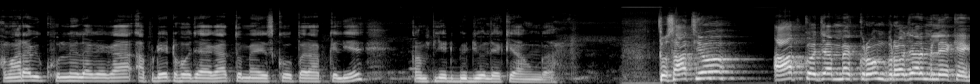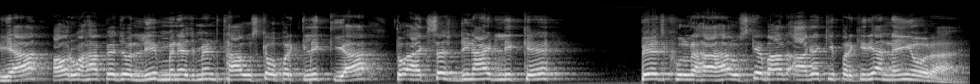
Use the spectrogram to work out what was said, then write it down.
हमारा भी खुलने लगेगा, अपडेट हो जाएगा तो मैं इसके ऊपर आपके लिए कंप्लीट वीडियो लेके आऊँगा। तो साथियों आपको जब मैं क्रोम ब्राउज़र में लेके गया और वहाँ पे जो लीव मैनेजमेंट था उसके ऊपर क्लिक किया तो एक्सेस डिनाइड लिख के पेज खुल रहा है। उसके बाद आगे की प्रक्रिया नहीं हो रहा है।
